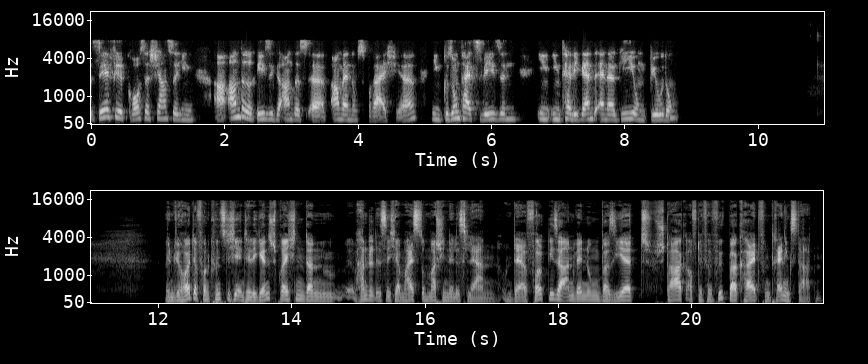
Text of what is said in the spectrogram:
sehr viel große Chance in äh, andere riesige anderes, äh, Anwendungsbereiche, in Gesundheitswesen, in intelligente Energie und Bildung. Wenn wir heute von künstlicher Intelligenz sprechen, dann handelt es sich ja meist um maschinelles Lernen. Und der Erfolg dieser Anwendungen basiert stark auf der Verfügbarkeit von Trainingsdaten.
